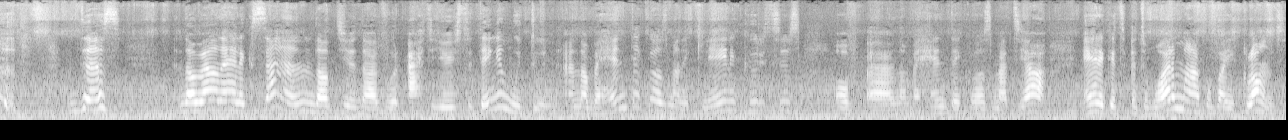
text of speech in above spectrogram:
dus dat wil eigenlijk zeggen dat je daarvoor echt de juiste dingen moet doen. En dat begint ik wel eens met een kleine cursus. Of uh, dan begint ik wel eens met ja, eigenlijk het, het warm maken van je klant.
